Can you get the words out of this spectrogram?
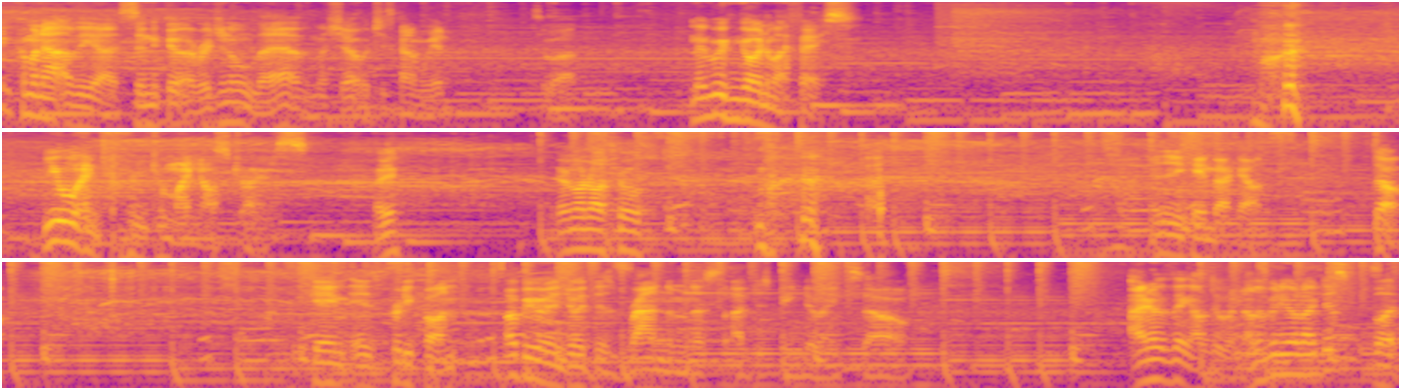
Keep coming out of the uh, Syndicate original there of my shirt, which is kind of weird. So, uh, maybe we can go into my face. you went into my nostrils. Ready? They're my nostrils. and then you came back out. So, this game is pretty fun. Hope you enjoyed this randomness that I've just been doing. So, I don't think I'll do another video like this, but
